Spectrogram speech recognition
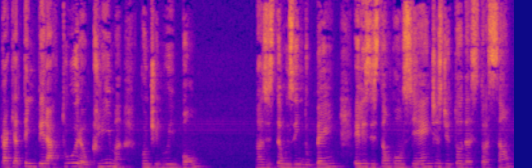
para que a temperatura, o clima continue bom nós estamos indo bem, eles estão conscientes de toda a situação,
